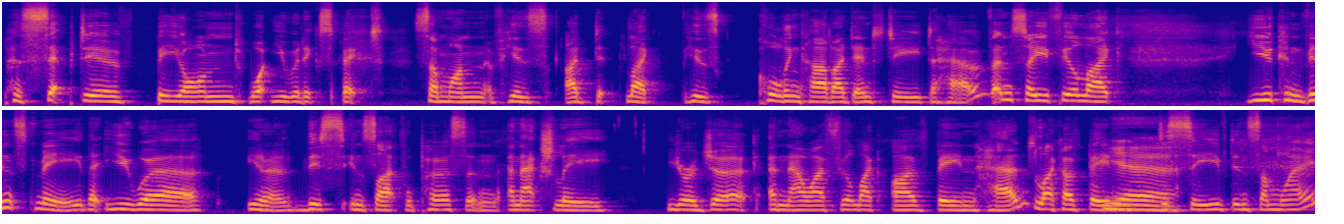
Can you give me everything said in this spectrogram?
perceptive beyond what you would expect someone of his like his calling card identity to have. And so you feel like you convinced me that you were, you know, this insightful person and actually you're a jerk and now I feel like I've been had, like I've been Yeah. deceived in some way.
